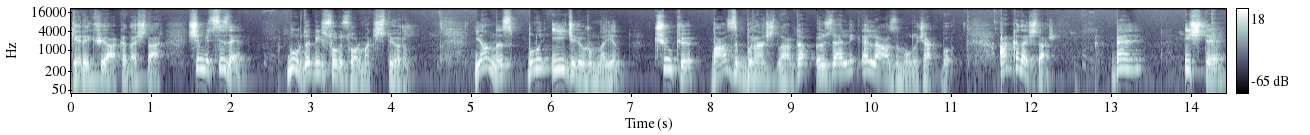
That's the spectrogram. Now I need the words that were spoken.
gerekiyor arkadaşlar. Şimdi size burada bir soru sormak istiyorum. Yalnız bunu iyice yorumlayın. Çünkü bazı branşlarda özellikle lazım olacak bu. Arkadaşlar ben işte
